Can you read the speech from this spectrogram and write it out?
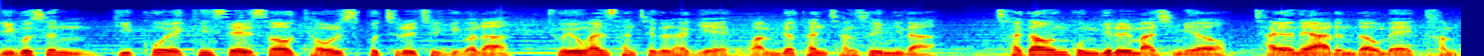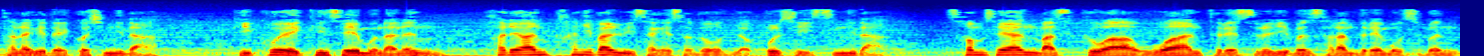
이곳은 비코 에킨스에서 겨울 스포츠를 즐기거나 조용한 산책을 하기에 완벽한 장소입니다. 차가운 공기를 마시며 자연의 아름다움에 감탄하게 될 것입니다. 비코 에킨스의 문화는 화려한 카니발 위상에서도 엿볼 수 있습니다. 섬세한 마스크와 우아한 드레스를 입은 사람들의 모습은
